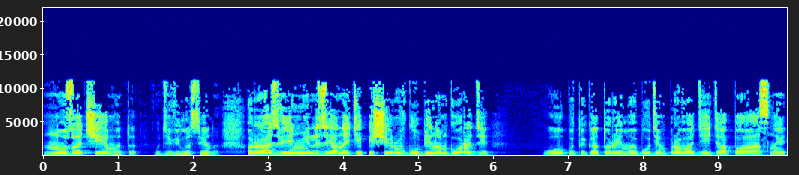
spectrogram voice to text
«Но зачем это?» — удивилась Эна. «Разве нельзя найти пещеру в глубинном городе?» Опыты, которые мы будем проводить, опасны.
